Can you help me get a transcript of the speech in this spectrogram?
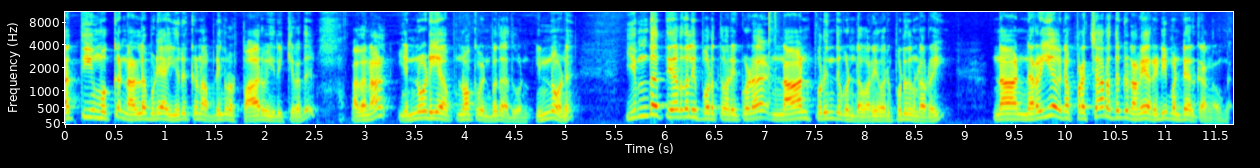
அதிமுக நல்லபடியாக இருக்கணும் அப்படிங்கிற ஒரு பார்வை இருக்கிறது. அதனால் என்னுடைய நோக்கம் என்பது அது ஒன்று இன்னொன்று இந்த தேர்தலை பொறுத்தவரை கூட நான் புரிந்து கொண்டவரை அவர் புரிந்து கொண்டவரை நான் நிறைய பிரச்சாரத்துக்கு நிறைய ரெடி பண்ணிட்டே இருக்காங்க அவங்க.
